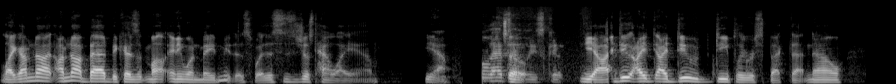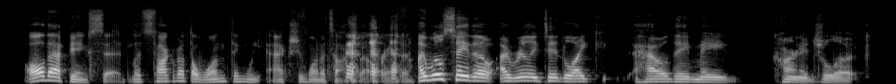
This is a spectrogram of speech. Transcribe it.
Like I'm not I'm not bad because mo- anyone made me this way. This is just how I am." yeah Well, that's So- at least good. Yeah, I do I I do deeply respect that. Now, all that being said, let's talk about the one thing we actually want to talk about, Brandon. I will say though, I really did like how they made Carnage look.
